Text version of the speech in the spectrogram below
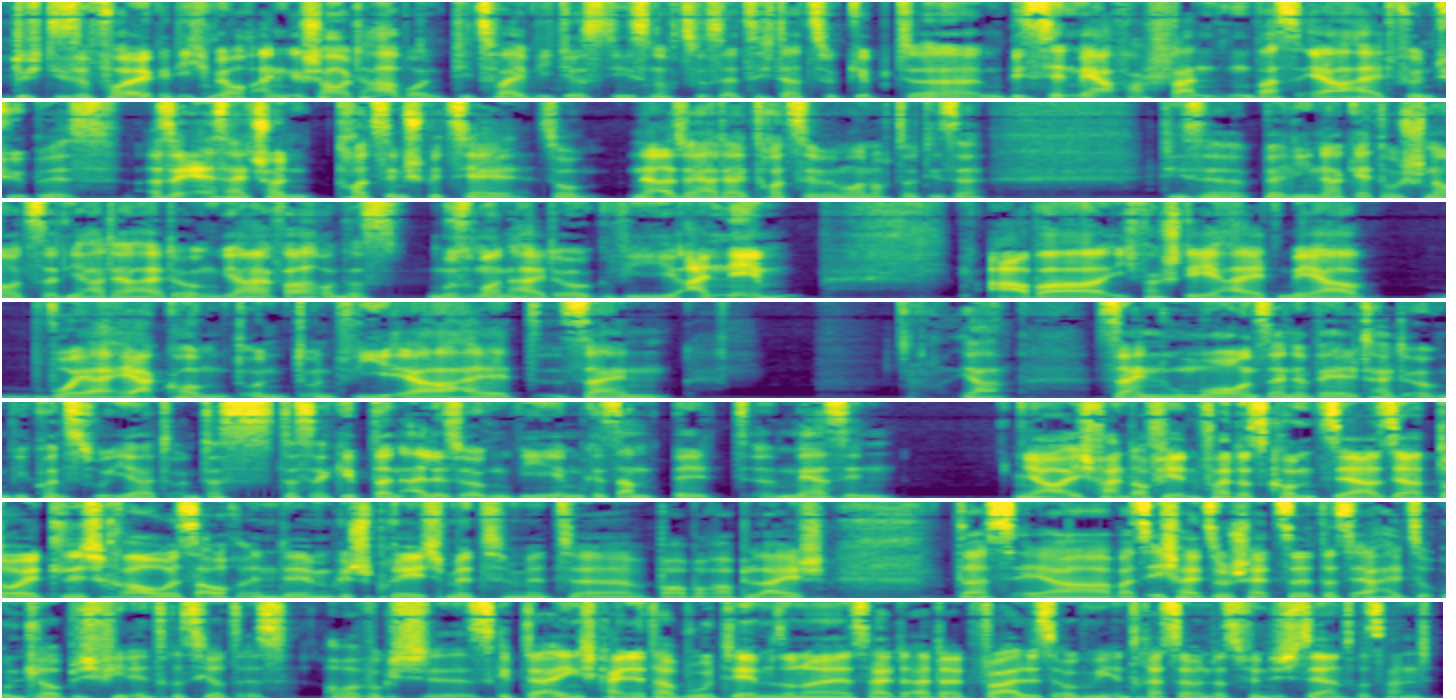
durch diese Folge, die ich mir auch angeschaut habe und die zwei Videos, die es noch zusätzlich dazu gibt, äh, ein bisschen mehr verstanden, was er halt für ein Typ ist. Also er ist halt schon trotzdem speziell. So, ne, also er hat halt trotzdem immer noch so diese diese Berliner Ghetto-Schnauze, die hat er halt irgendwie einfach und das muss man halt irgendwie annehmen. Aber ich verstehe halt mehr, wo er herkommt und, und wie er halt sein, ja, seinen Humor und seine Welt halt irgendwie konstruiert. Und das, das ergibt dann alles irgendwie im Gesamtbild äh, mehr Sinn. Ja, ich fand auf jeden Fall, das kommt sehr, sehr deutlich raus, auch in dem Gespräch mit, mit äh, Barbara Bleisch, dass er, was ich halt so schätze, dass er halt so unglaublich viel interessiert ist. Aber wirklich, es gibt ja eigentlich keine Tabuthemen, sondern er ist halt, hat halt für alles irgendwie Interesse und das finde ich sehr interessant.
